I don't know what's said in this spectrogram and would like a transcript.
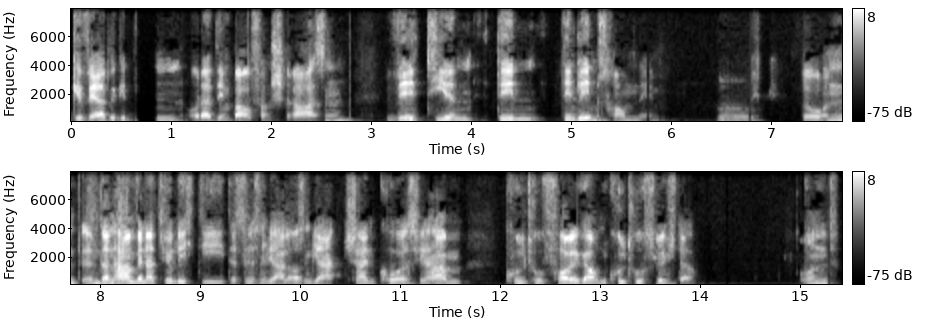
Gewerbegebieten oder dem Bau von Straßen Wildtieren den, den Lebensraum nehmen. Mhm. So, und, und äh, dann haben wir natürlich die, das wissen wir alle aus dem Jagdscheinkurs, wir haben Kulturfolger und Kulturflüchter. Und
